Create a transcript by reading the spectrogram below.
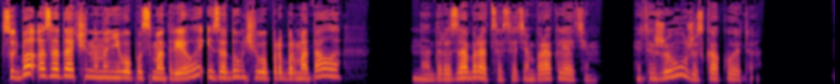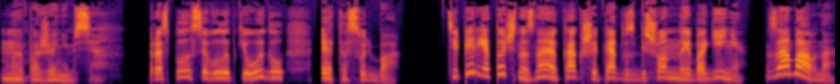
Судьба озадаченно на него посмотрела и задумчиво пробормотала — надо разобраться с этим проклятием. Это же ужас какой-то. Мы поженимся. Расплылся в улыбке Уигл. Это судьба. Теперь я точно знаю, как шипят взбешенные богини. Забавно.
